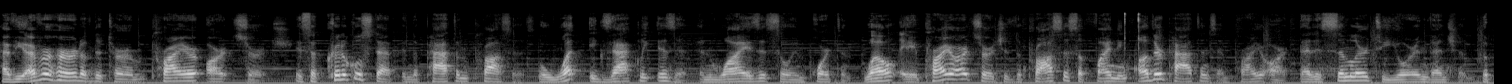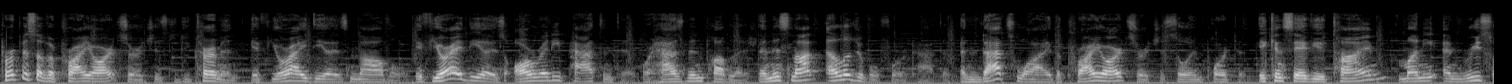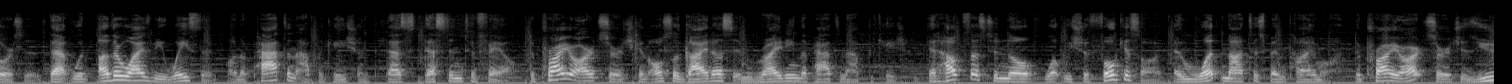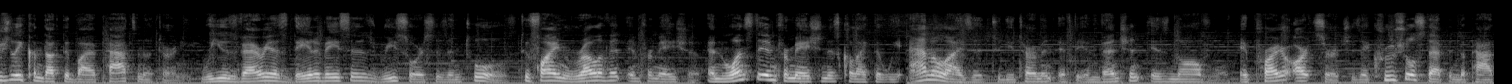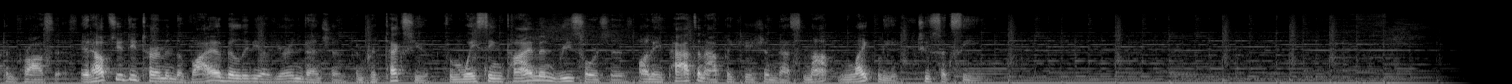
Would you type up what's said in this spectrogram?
Have you ever heard of the term prior art search? It's a critical step in the patent process, but what exactly is it and why is it so important? Well, a prior art search is the process of finding other patents and prior art that is similar to your invention. The purpose of a prior art search is to determine if your idea is novel. If your idea is already patented or has been published, then it's not eligible for a patent. And that's why the prior art search is so important. It can save you time, money, and resources resources that would otherwise be wasted on a patent application that's destined to fail. The prior art search can also guide us in writing the patent application. It helps us to know what we should focus on and what not to spend time on. The prior art search is usually conducted by a patent attorney. We use various databases, resources, and tools to find relevant information. And once the information is collected, we analyze it to determine if the invention is novel. A prior art search is a crucial step in the patent process. It helps you determine the viability of your invention and protects you from wasting time and resources on a patent application that's not likely to succeed.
